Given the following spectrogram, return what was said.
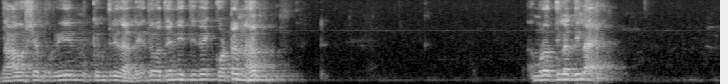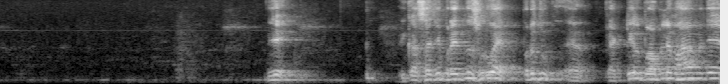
दहा वर्षापूर्वी मुख्यमंत्री झाले तेव्हा त्यांनी तिथे कॉटन हब अमरावतीला दिलाय. म्हणजे विकासाचे प्रयत्न सुरू आहेत. परंतु प्रॅक्टिकल प्रॉब्लेम हा म्हणजे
